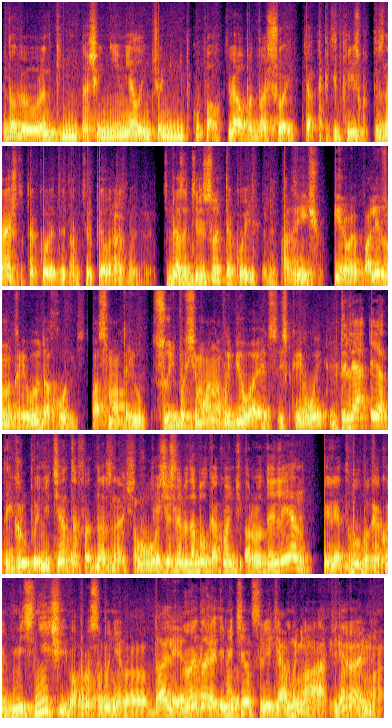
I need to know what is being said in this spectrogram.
к долговому рынку отношения не имел и ничего не, не покупал. У тебя опыт большой. У тебя аппетит к риску. Ты знаешь, что такое. Ты там терпел разное. Тебя заинтересует такой? Отвечу. Первое. Полезу на кривую доходность. Посмотрю. Судя по всему, она выбивается из кривой. Для этой группы эмитентов однозначно. Вот. То есть, если бы это был какой-нибудь Роделен или это был бы какой-нибудь Мясничий, вопроса бы не было. Далее. Но значит, это эмитент с рейтингом я понимаю, А, федеральный. Я понимаю.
